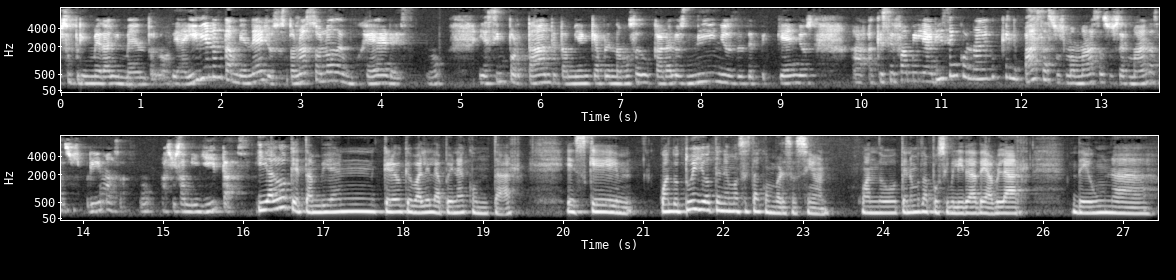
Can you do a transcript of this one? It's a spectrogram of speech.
su primer alimento, ¿no? De ahí vienen también ellos, esto no es solo de mujeres, y es importante también que aprendamos a educar a los niños desde pequeños, a, que se familiaricen con algo que le pasa a sus mamás, a sus hermanas, a sus primas, a sus amiguitas. Y algo que también creo que vale la pena contar es que cuando tú y yo tenemos esta conversación, cuando tenemos la posibilidad de hablar de una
